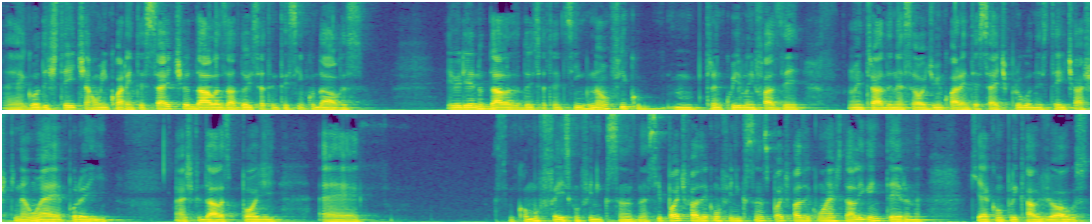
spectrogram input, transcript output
É, Golden State a 1,47 ou Dallas a 2,75 Dallas? Eu iria no Dallas a 2,75, não fico hum, tranquilo em fazer uma entrada nessa odd 1,47 para o Golden State, acho que não é por aí. Acho que o Dallas pode, é, assim como fez com o Phoenix Suns, né? Se pode fazer com o Phoenix Suns, pode fazer com o resto da liga inteira, né? Que é complicar os jogos.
